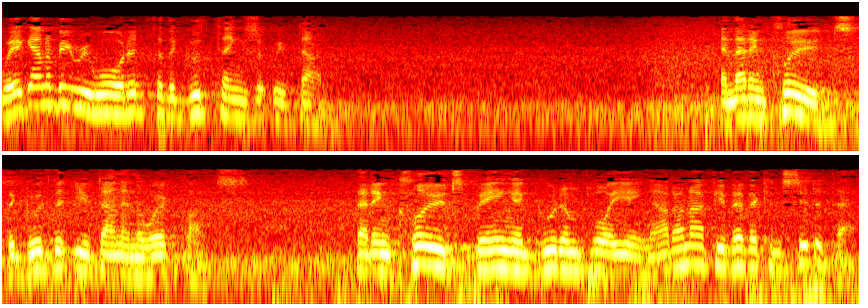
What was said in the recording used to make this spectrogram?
we're going to be rewarded for the good things that we've done. And that includes the good that you've done in the workplace. That includes being a good employee. Now, I don't know if you've ever considered that.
